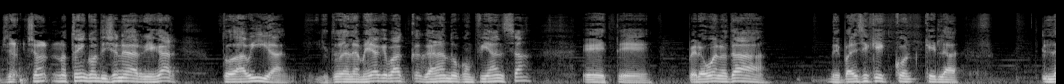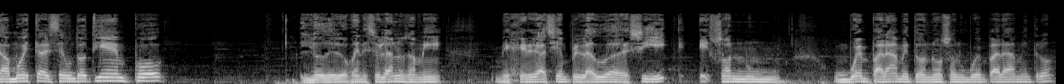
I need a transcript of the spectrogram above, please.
yo, yo no estoy en condiciones de arriesgar todavía, y entonces en la medida que va ganando confianza, este, pero bueno, está, me parece que, con, que la, la muestra del segundo tiempo, lo de los venezolanos a mí me genera siempre la duda de si eh, son un, un buen parámetro o no son un buen parámetro,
